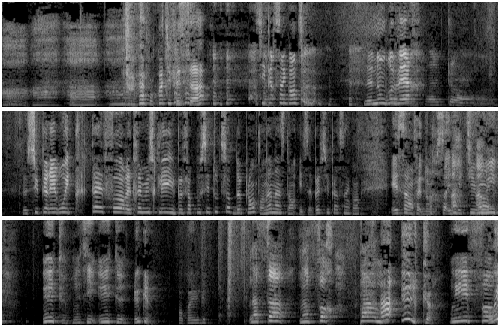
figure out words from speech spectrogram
Pourquoi tu fais ça Super 50. Le nombre vert. Le super-héros est très fort et très musclé. Il peut faire pousser toutes sortes de plantes en un instant. Il s'appelle Super 50. Et ça, en fait, donc ça, effectivement. Ah oui. Hugues. Merci Hugues. Hugues Pourquoi Hugues Là, ça. La fort. Pam. Ah, Hulk Oui, fort. Oui,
